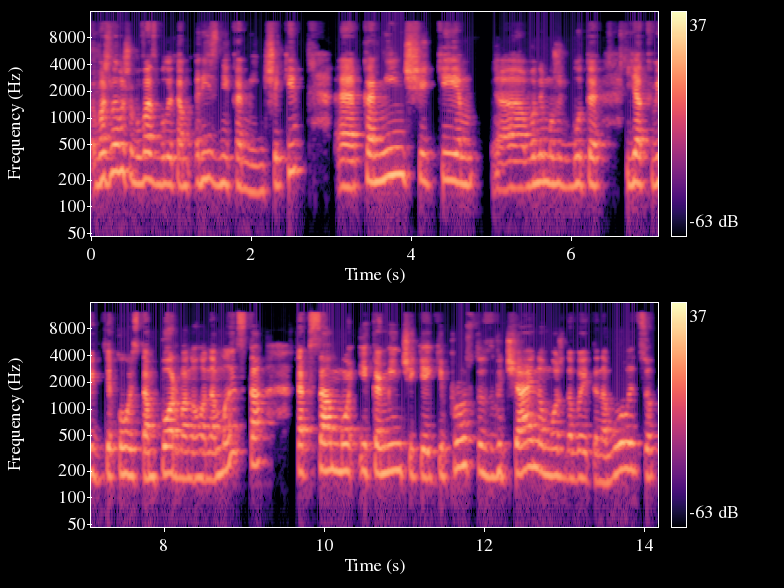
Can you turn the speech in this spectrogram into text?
важливо, щоб у вас були там різні камінчики. Е, Камінчики е, вони можуть бути як від якогось там порваного намиста, так само і камінчики, які просто звичайно можна вийти на вулицю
